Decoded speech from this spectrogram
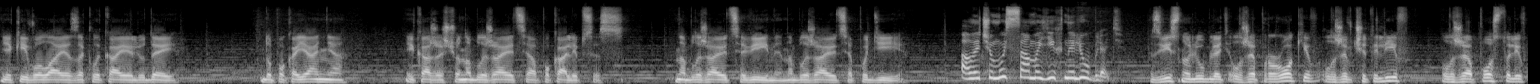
який волає, закликає людей до покаяння і каже, що наближається апокаліпсис, наближаються війни, наближаються події. Але чомусь саме їх не люблять. Звісно, люблять лжепророків, лжевчителів, лжеапостолів,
